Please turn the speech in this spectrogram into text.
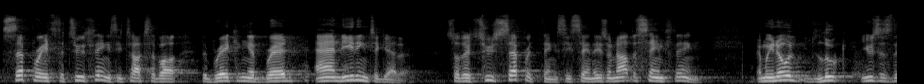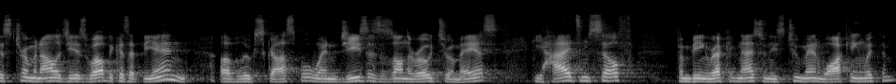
separates the two things. He talks about the breaking of bread and eating together. So they're two separate things. He's saying these are not the same thing. And we know Luke uses this terminology as well because at the end of Luke's gospel, when Jesus is on the road to Emmaus, he hides himself from being recognized from these two men walking with him.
